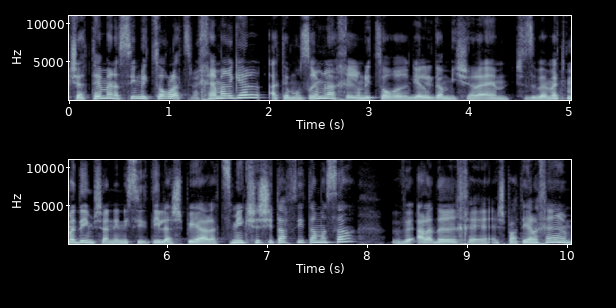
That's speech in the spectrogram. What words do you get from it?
כשאתם מנסים ליצור לעצמכם הרגל, אתם עוזרים לאחרים ליצור הרגל גם משלהם. שזה באמת מדהים שאני ניסיתי להשפיע על עצמי כששיתפתי את המסע, ועל הדרך אה, השפעתי על אחרים.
